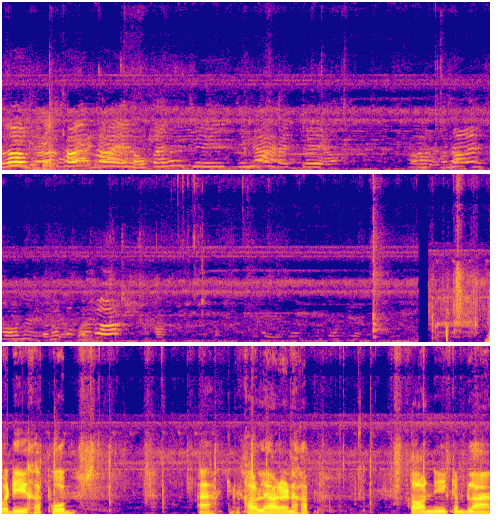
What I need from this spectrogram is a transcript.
Được Cái thôi thôi Hậu phải hết chi Chỉ nó phải chơi Ờ Nó nói thôi này Nó có phải สวัสดีครับผม อะ กินข้าวแล้วแล้วนะครับ ตอนนี้กำลัง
